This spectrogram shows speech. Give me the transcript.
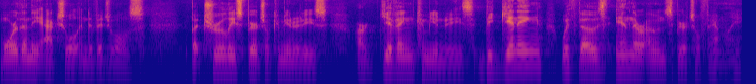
more than the actual individuals. But truly spiritual communities are giving communities, beginning with those in their own spiritual family.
